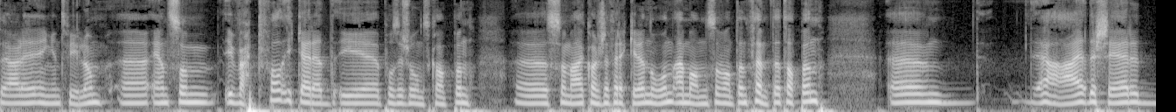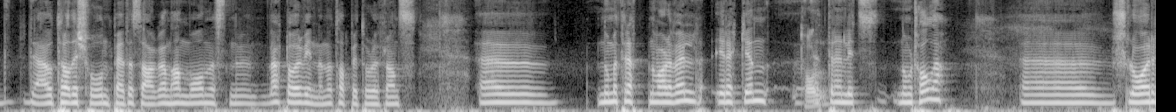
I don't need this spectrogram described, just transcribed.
Det er det ingen tvil om. Uh, en som i hvert fall ikke er redd i posisjonskampen, som er kanskje frekkere enn noen, er mannen som vant den femte etappen. Uh, det, er, det skjer Det er jo tradisjon, Peter Sagan. Han må nesten hvert år vinne en etappe i Tour de France. nummer 13 var det vel i rekken. 12. Etter en litt, nummer 12, ja. slår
